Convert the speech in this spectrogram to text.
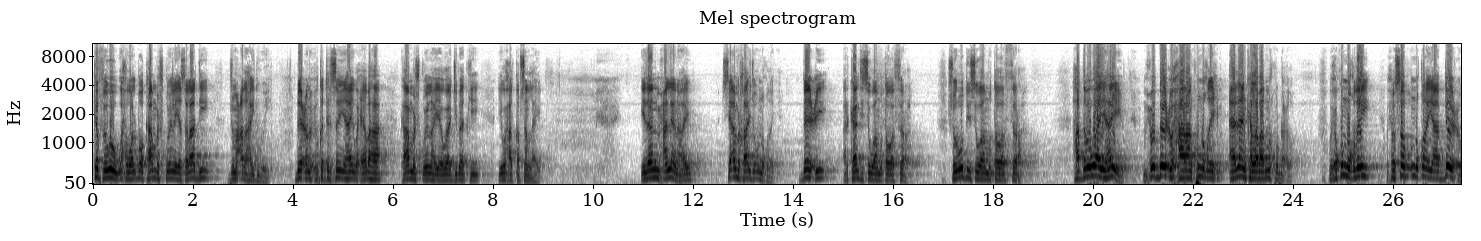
Ka fogow wax walboo kaa mashquulinaya salaadii jumcada ahayd wey beycuna wuxuu ka tirsan yahay waxyaabaha kaa mashquulinahaya waajibaadkii iyo waxaad qabsan lahayd. Idan maxaan leenahay si amr khaarija u noqday beecii arkaantiisi waa mutawafira shuruuddiisi waa mutawafira haddaba waa yahay muxuu beycu xaaraan ku noqday aadaanka labaad markuu dhacdo? Wuxuu ku noqday wuxuu sabab u noqonayaa beycu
